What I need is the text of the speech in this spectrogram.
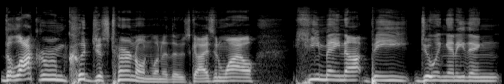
the locker room could just turn on one of those guys. And while he may not be doing anything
